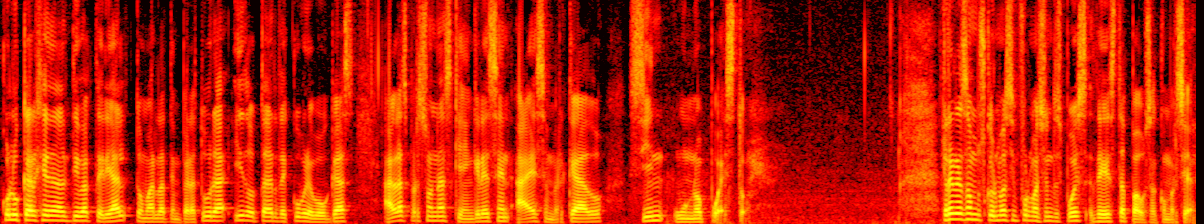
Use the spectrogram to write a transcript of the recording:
colocar gel antibacterial, tomar la temperatura y dotar de cubrebocas a las personas que ingresen a ese mercado sin uno puesto. Regresamos con más información después de esta pausa comercial.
